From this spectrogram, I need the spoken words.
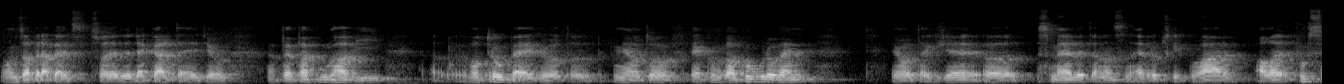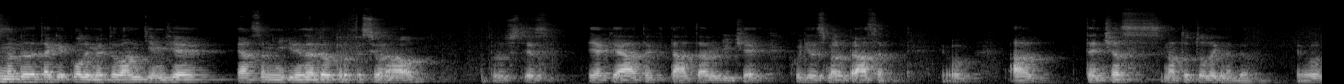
Honza Brabec, co je Dakar teď, jo, Pepa Kulhavý, Votroubek, jo, to mělo to jako velkou úroveň. Jo, takže uh, jsme jeli tenhle ten evropský pohár, ale furt jsme byli tak jako limitovan tím, že já jsem nikdy nebyl profesionál. Prostě jak já, tak táta, rodiče, chodili jsme do práce. Jo. A ten čas na to tolik nebyl. Jo.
